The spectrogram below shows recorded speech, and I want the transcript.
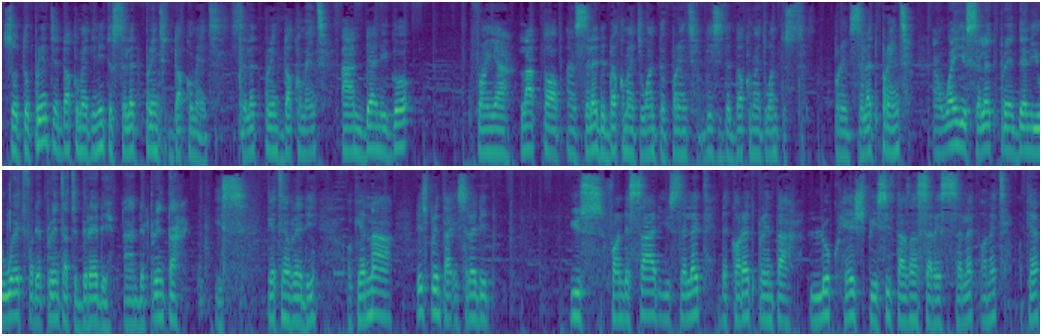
So to print a document you need to select print document. Select print document and then you go from your laptop and select the document you want to print. This is the document you want to print. Select print. And when you select print then you wait for the printer to be ready and the printer is getting ready. Okay now this printer is ready use from the side you select the correct printer. Look HP 6000 series select on it okay?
